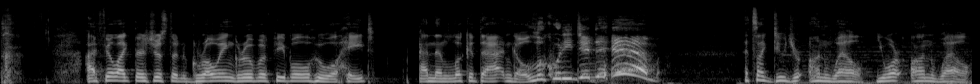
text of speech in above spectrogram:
I feel like there's just a growing group of people who will hate and then look at that and go, look what he did to him. It's like, dude, you're unwell. You are unwell.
